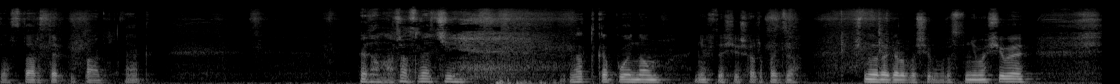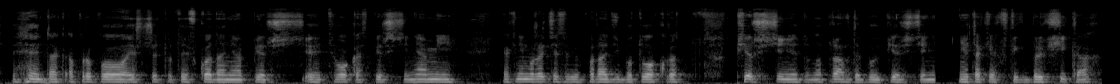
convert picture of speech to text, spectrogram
za starter i pali, tak? Wiadomo, czas leci, latka płyną, nie chce się szarpać za sznurek, albo się po prostu nie ma siły. Tak, a propos jeszcze tutaj wkładania e, tłoka z pierścieniami. Jak nie możecie sobie poradzić, bo tu akurat pierścienie to naprawdę były pierścienie. Nie tak jak w tych bryksikach,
